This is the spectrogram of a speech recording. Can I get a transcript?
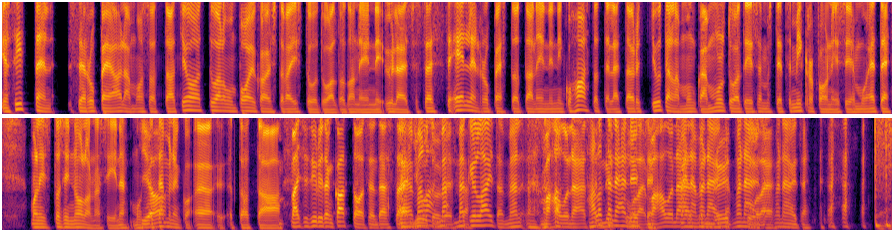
Ja sitten se rupeaa Adam osoittaa, että joo, tuolla mun poikaystävä istuu tuolla tota, niin, niin, yleisössä. Ja sitten se Ellen rupesi tota, niin, niin, niin kuin haastattelemaan, että yritti jutella mun kanssa. Mulla tuotiin semmoista, että se mikrofoni siihen mun eteen. Mä olin siis tosi nolona siinä, mutta tämmöinen, äh, tota, Mä siis yritän katsoa sen tästä Ää, mä, YouTubesta. mä, mä, kyllä laitan. Mä, Mä haluan nähdä sen nyt, nähdä nyt sen? Mä haluan nähdä Mä- sen mä näytän, nyt, mä näytän, mä näytän.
